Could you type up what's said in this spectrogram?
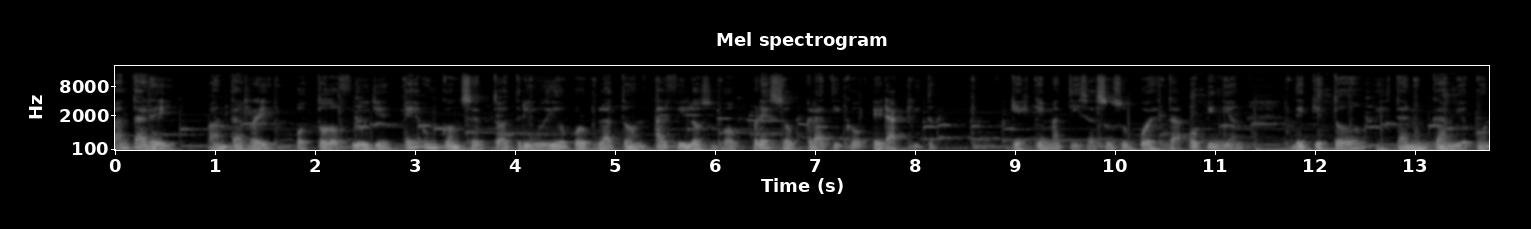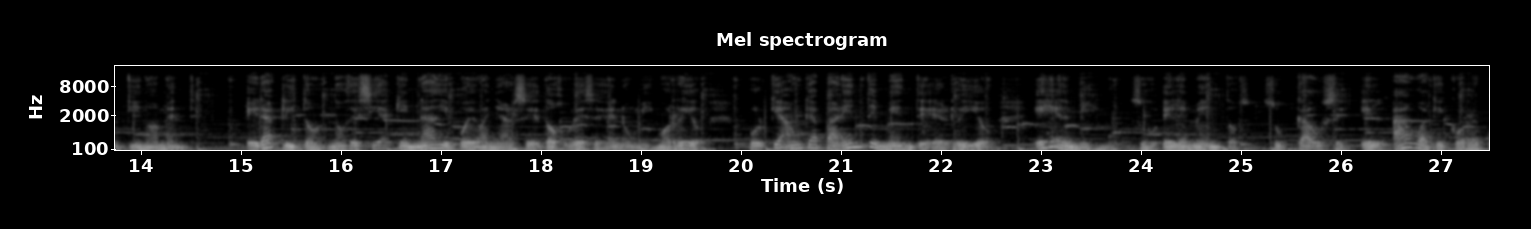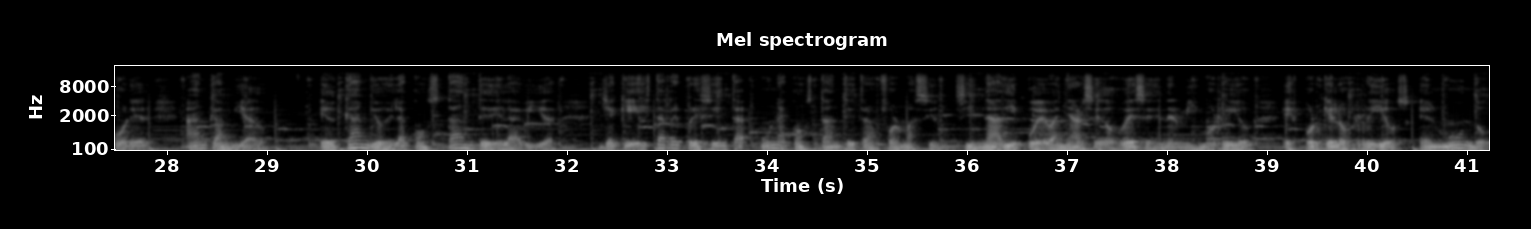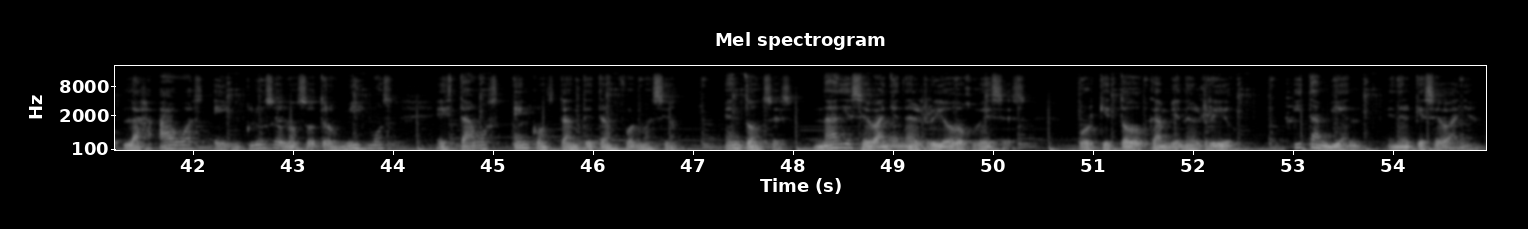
Pantarei, pantarrey o todo fluye es un concepto atribuido por Platón al filósofo presocrático Heráclito, que esquematiza su supuesta opinión de que todo está en un cambio continuamente. Heráclito nos decía que nadie puede bañarse dos veces en un mismo río, porque aunque aparentemente el río es el mismo, sus elementos, su cauce, el agua que corre por él han cambiado. El cambio es la constante de la vida, ya que ésta representa una constante transformación. Si nadie puede bañarse dos veces en el mismo río, es porque los ríos, el mundo, las aguas e incluso nosotros mismos estamos en constante transformación. Entonces, nadie se baña en el río dos veces, porque todo cambia en el río y también en el que se baña.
